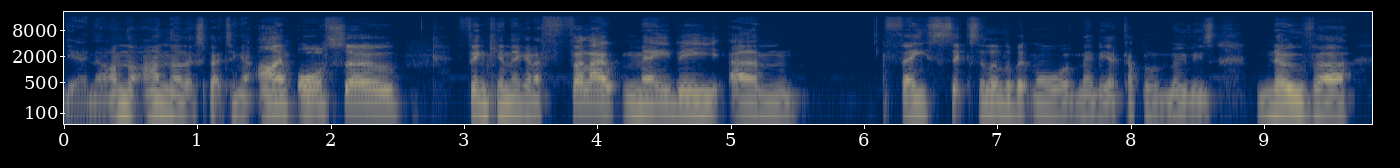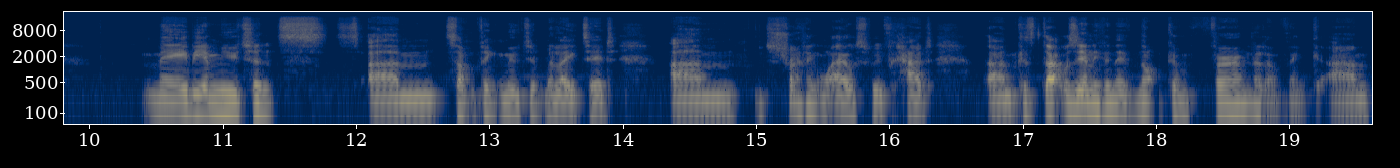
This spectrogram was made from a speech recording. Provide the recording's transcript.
Yeah, no, I'm not. I'm not expecting it. I'm also thinking they're going to fill out maybe um Phase Six a little bit more with maybe a couple of movies, Nova, maybe a mutants, um, something mutant related. Um, just trying to think what else we've had because that was the only thing they've not confirmed. I don't think. Um,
